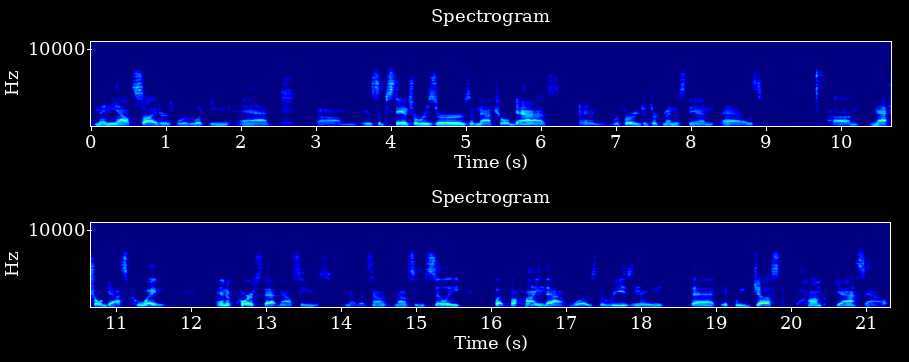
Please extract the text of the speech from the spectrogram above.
many outsiders were looking at um, his substantial reserves of natural gas and referring to Turkmenistan as um, natural gas Kuwait. And of course, that now seems, you know, that now seems silly. But behind that was the reasoning that if we just pump gas out,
